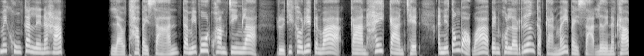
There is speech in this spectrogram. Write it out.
ไม่คุ้มกันเลยนะครับ แล้วถ้าไปศาลแต่ไม่พูดความจริงล่ะ หรือที่เขาเรียกกันว่าการให้การเท็จ อันนี้ต้องบอกว่าเป็นคนละเรื่องกับการไม่ไปศาลเลยนะครับ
